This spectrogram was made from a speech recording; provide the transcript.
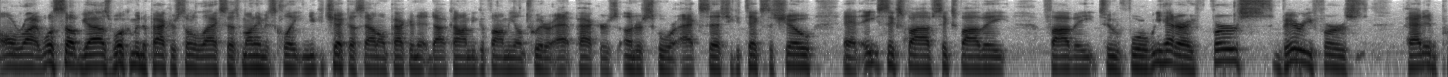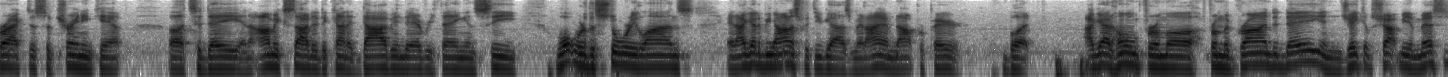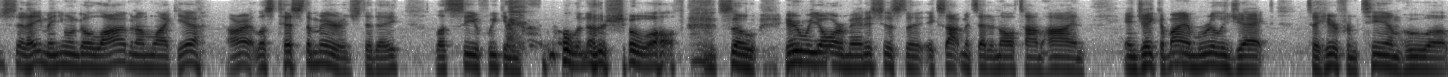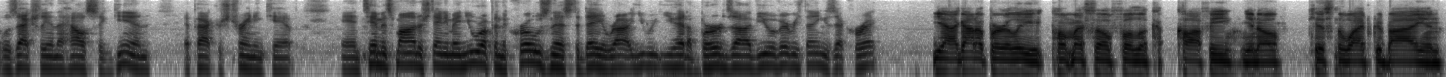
All right, what's up, guys? Welcome into Packers Total Access. My name is Clayton. You can check us out on packernet.com. You can find me on Twitter at Packers underscore access. You can text the show at 865 658 5824. We had our first, very first padded practice of training camp uh, today, and I'm excited to kind of dive into everything and see what were the storylines. And I got to be honest with you guys, man, I am not prepared, but I got home from uh from the grind today, and Jacob shot me a message, said, "Hey man, you want to go live?" And I'm like, "Yeah, all right, let's test the marriage today. Let's see if we can pull another show off." So here we are, man. It's just the excitement's at an all time high, and and Jacob, I am really jacked to hear from Tim, who uh, was actually in the house again at Packers training camp. And Tim, it's my understanding, man, you were up in the crow's nest today, right? You you had a bird's eye view of everything. Is that correct? Yeah, I got up early, pumped myself full of co- coffee, you know, kissed the wife goodbye, and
